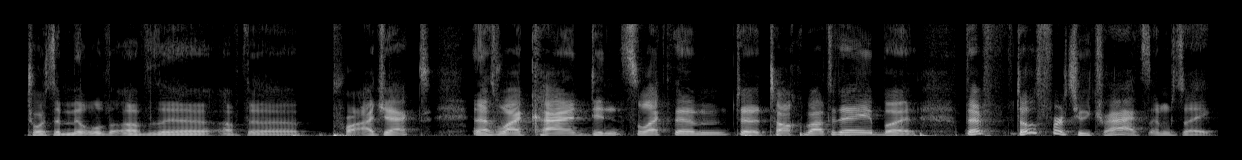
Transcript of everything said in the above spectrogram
towards the middle of the of the project, and that's why I kind of didn't select them to talk about today. But those first two tracks, I'm just like,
